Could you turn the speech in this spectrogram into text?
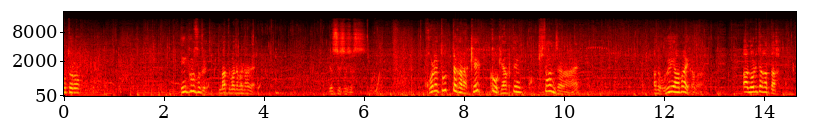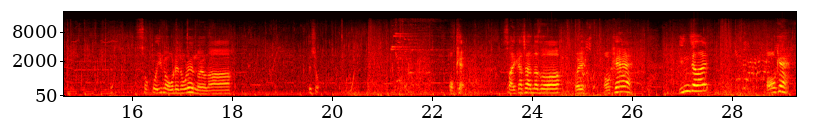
こ取ろうインク不足待って待って待って待って。よしよしよしこれ取ったから結構逆転きたんじゃない？あでも上やばいかな。あ乗りたかった。そこ今俺乗れんのよな。よいしょ。オッケー。さあイカちゃんだぞ。おいオッケー。いいんじゃない？オッケー。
